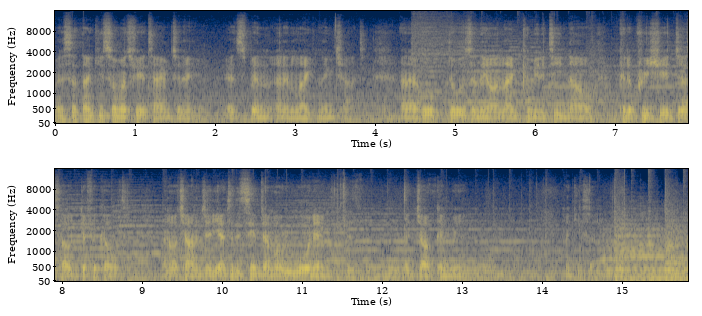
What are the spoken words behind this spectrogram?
Minister, thank you so much for your time today. It's been an enlightening chat, and I hope those in the online community now could appreciate just how difficult and how challenging, yet at the same time how rewarding a job can be. Thank you, sir.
